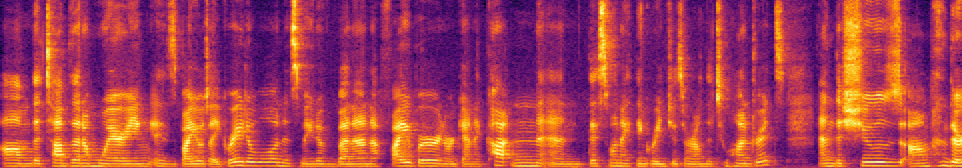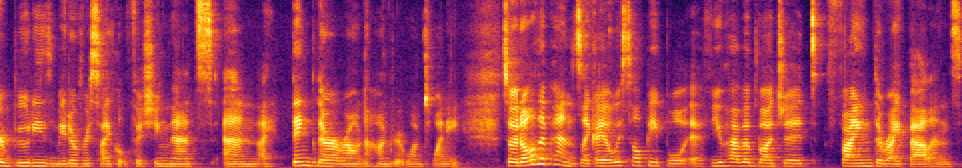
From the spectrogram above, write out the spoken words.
Um, the top that I'm wearing is biodegradable and it's made of banana fiber and organic cotton. And this one I think ranges around the 200s. And the shoes, um, they're booties made of recycled fishing nets. And I think they're around 100, 120. So it all depends. Like I always tell people, if you have a budget, find the right balance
